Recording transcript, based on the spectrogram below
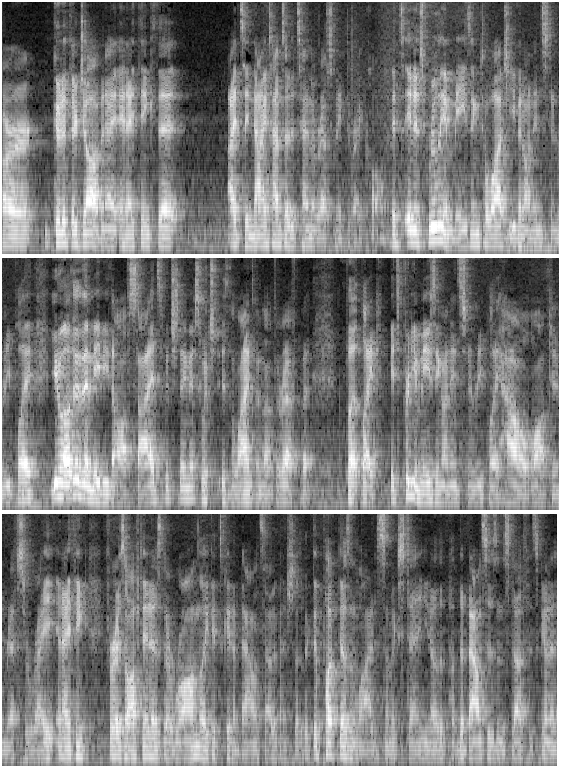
are good at their job and I and I think that I'd say nine times out of ten the refs make the right call. It's and it's really amazing to watch even on instant replay. You know, other than maybe the offsides which they miss, which is the linesman not the ref, but but like it's pretty amazing on instant replay how often refs are right and i think for as often as they're wrong like it's going to balance out eventually. Like the puck doesn't lie to some extent you know the, the bounces and stuff it's going to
